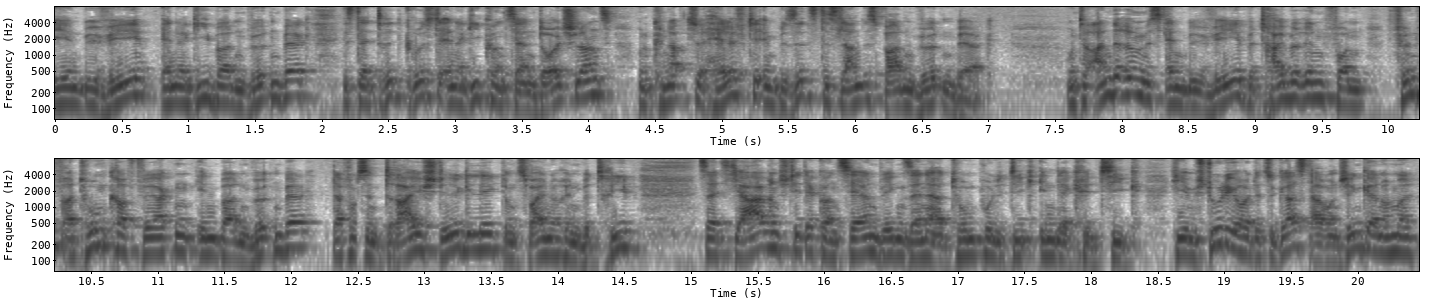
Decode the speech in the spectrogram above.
ENBW, Energie Baden-Württemberg, ist der drittgrößte Energiekonzern Deutschlands und knapp zur Hälfte im Besitz des Landes Baden-Württemberg. Unter anderem ist NBW Betreiberin von fünf Atomkraftwerken in Baden-Württemberg. Davon sind drei stillgelegt und zwei noch in Betrieb. Seit Jahren steht der Konzern wegen seiner Atompolitik in der Kritik. Hier im Studio heute zu Gast Aaron Schinker nochmal,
